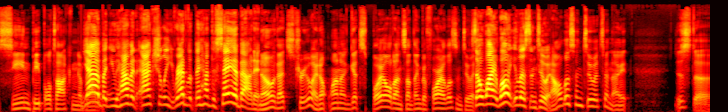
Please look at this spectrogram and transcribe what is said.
seen people talking about. Yeah, it. but you haven't actually read what they have to say about it. no, that's true. I don't want to get spoiled on something before I listen to it. So why won't you listen to it? I'll listen to it tonight. Just uh,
